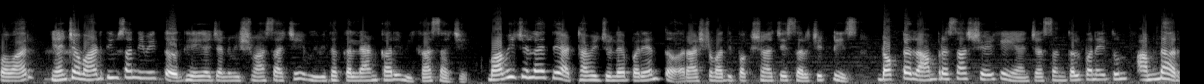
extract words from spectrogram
पवार यांच्या वाढदिवसानिमित्त ध्येय जनविश्वासाचे विविध कल्याणकारी विकासाचे. बावीस जुलै ते अठ्ठावीस जुलै पर्यंत राष्ट्रवादी पक्षाचे सरचिटणीस डॉक्टर रामप्रसाद शेळके यांच्या संकल्पनेतून आमदार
